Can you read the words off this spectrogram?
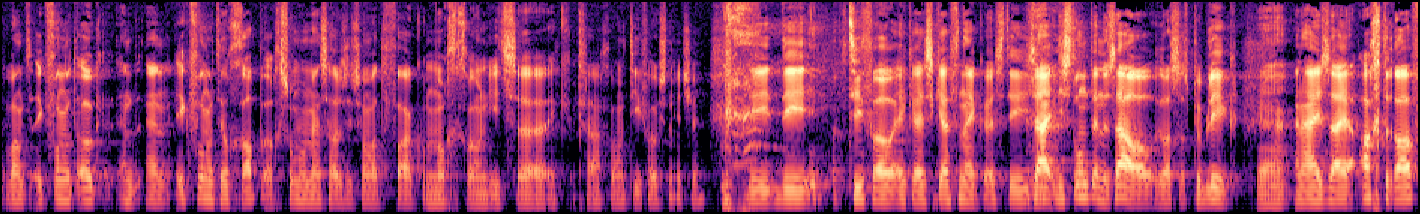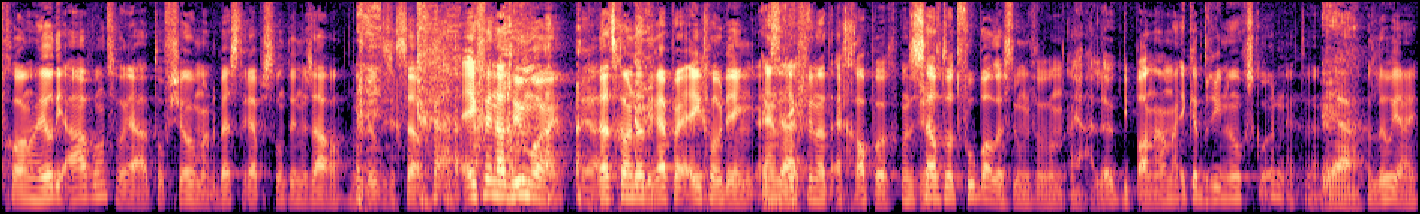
Want ik vond het ook, en, en ik vond het heel grappig. Sommige mensen hadden zoiets van, what the fuck, om nog gewoon iets, eh, ik ga gewoon Tifo snitchen. Die, die Tifo, a.k.a. Skefnekkers, die, zei, die stond in de zaal, was als publiek. Ja. En hij zei achteraf gewoon heel die avond van ja, tof show, maar de beste rapper stond in de zaal. Dan bedoelt hij zichzelf. ik vind dat humor. Ja. Dat is gewoon dat rapper-ego-ding. En ik vind dat echt grappig. Want hetzelfde wat voetballers doen. Van, ja, leuk die panna, maar ik heb 3-0 gescoord net. eh. Ja, Wat lul jij?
